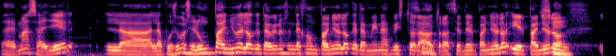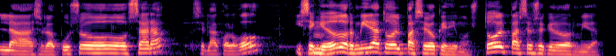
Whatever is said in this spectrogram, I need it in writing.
además ayer... La, la pusimos en un pañuelo, que también nos han dejado un pañuelo, que también has visto la Sí. otra opción del pañuelo, y el pañuelo Sí. la, se la puso Sara, se la colgó y se quedó dormida todo el paseo que dimos. Todo el paseo se quedó dormida.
